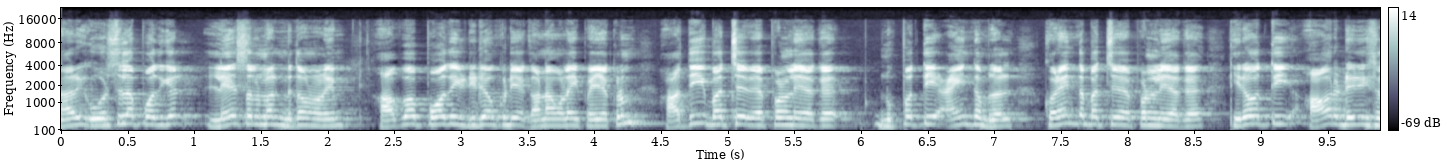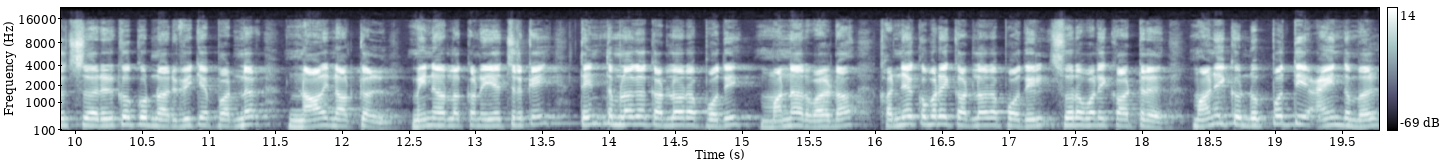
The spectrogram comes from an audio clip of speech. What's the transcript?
நிறைய ஒரு சில பகுதிகள் லேசல் மேல் மிதமழையும் அவ்வப்போது இடிடக்கூடிய கனமழை பெய்யக்கூடும். அதிகபட்ச வெப்பநிலையாக முப்பத்தி ஐந்து முதல் குறைந்தபட்ச வெப்பநிலையாக இருபத்தி ஆறு டிகிரி செல்சியஸ் வரை இருக்கக்கூடும் அறிவிக்கப்பட்டனர் நாளை நாட்கள் மீனவர்களுக்கான எச்சரிக்கை தென் தமிழக கடலோர பகுதி மன்னார் வருடா கன்னியாகுமரி கடலோர பகுதியில் சூறாவளி காற்று மணிக்கு முப்பத்தி ஐந்து முதல்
